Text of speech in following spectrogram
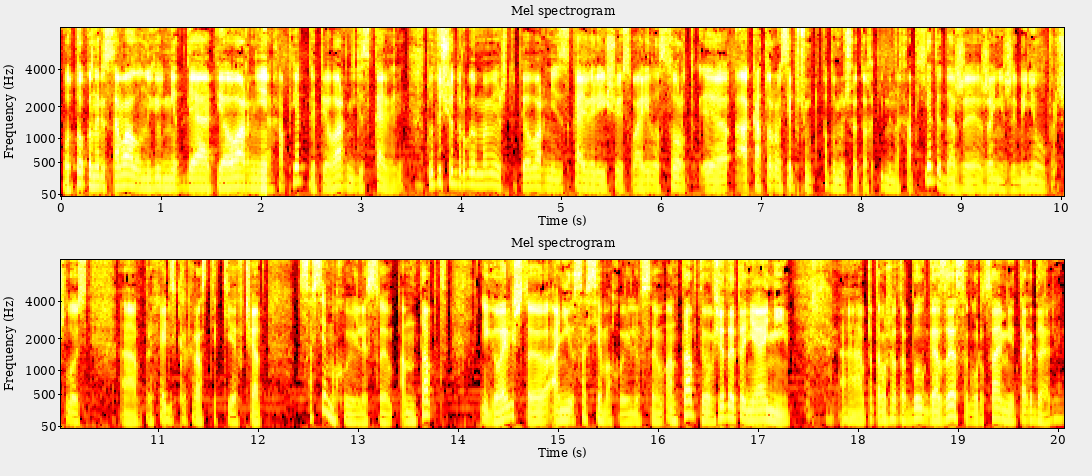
Вот только нарисовал он ее не для пивоварни Хапьет, для пивоварни Discovery. Тут еще другой момент, что пивоварня Discovery еще и сварила сорт, э, о котором все почему-то подумали, что это именно Хапьет, и даже Жене Жебеневу пришлось а, приходить как раз-таки в чат совсем охуели в своем Untapped и говорить, что они совсем охуели в своем Untapped, и вообще-то это не они, А, потому что это был газе с огурцами и так далее.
